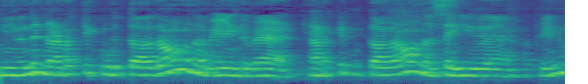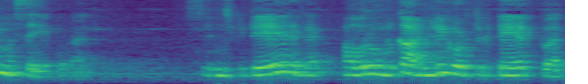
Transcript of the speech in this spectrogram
நீ வந்து நடத்தி கொடுத்தாதான் உன்னை வேண்டுவேன். நடத்தி கொடுத்தாதான் உன்னை செய்வேன். அப்படின்னு நம்ம செய்யக்கூடாது. செஞ்சுக்கிட்டே இருங்க. அவர் உங்களுக்கு அள்ளி கொடுத்துக்கிட்டே இருப்பார்.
